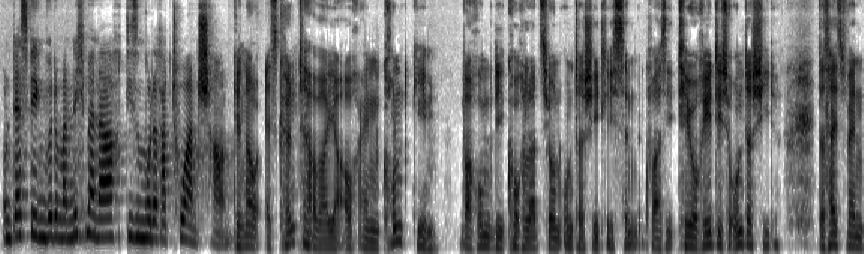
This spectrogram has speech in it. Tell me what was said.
Und deswegen würde man nicht mehr nach diesen Moderatoren schauen. Genau, es könnte aber ja auch einen Grund geben, warum die Korrelationen unterschiedlich sind, quasi theoretische Unterschiede. Das heißt, wenn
